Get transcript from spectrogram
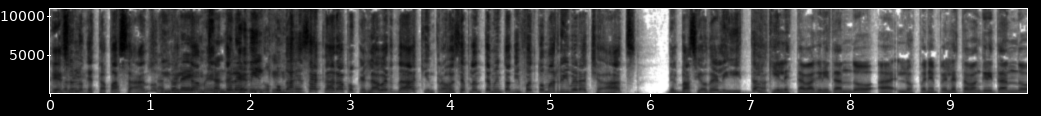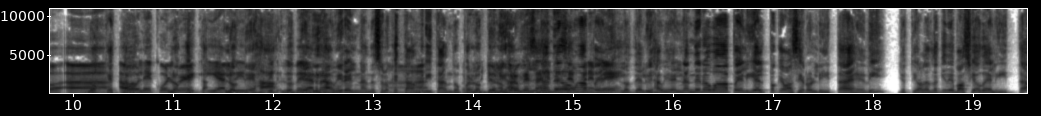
Eso es lo que está pasando directamente. Eddie, no pongas esa cara porque es la verdad. Quien trajo ese planteamiento aquí fue Tomás Rivera Chats, del vaciado de ¿Y lista. quién le estaba gritando? A, los PNP le estaban gritando Los a, que a estaban- Ole los que está- y a los Luis, de Ja- Luis los de Luis. Javier Hernández son los que estaban Ajá, gritando. Pero pero los de, no Luis que Javier Hernández no van a pelear, los de Luis Javier Hernández no van a pelear porque vaciaron listas, Eddie. Yo estoy hablando aquí de vacío de lista.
